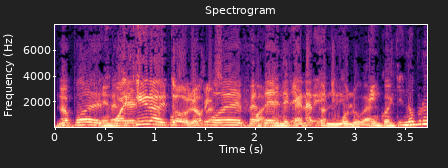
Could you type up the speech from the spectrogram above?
No puede defender, Cualquiera de no, todos no los puede defender el decanato en ningún lugar. En cualquier, no, pero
